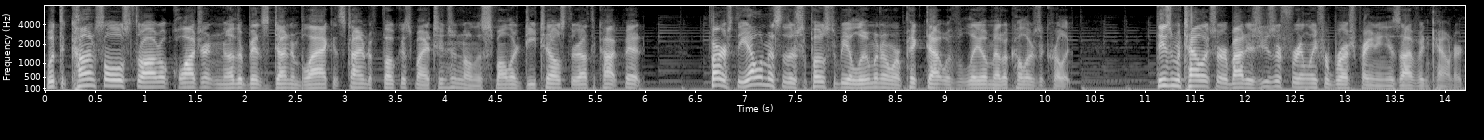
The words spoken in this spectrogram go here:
With the consoles, throttle, quadrant, and other bits done in black, it's time to focus my attention on the smaller details throughout the cockpit. First, the elements that are supposed to be aluminum are picked out with Vallejo Metal Colors acrylic. These metallics are about as user-friendly for brush painting as I've encountered.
